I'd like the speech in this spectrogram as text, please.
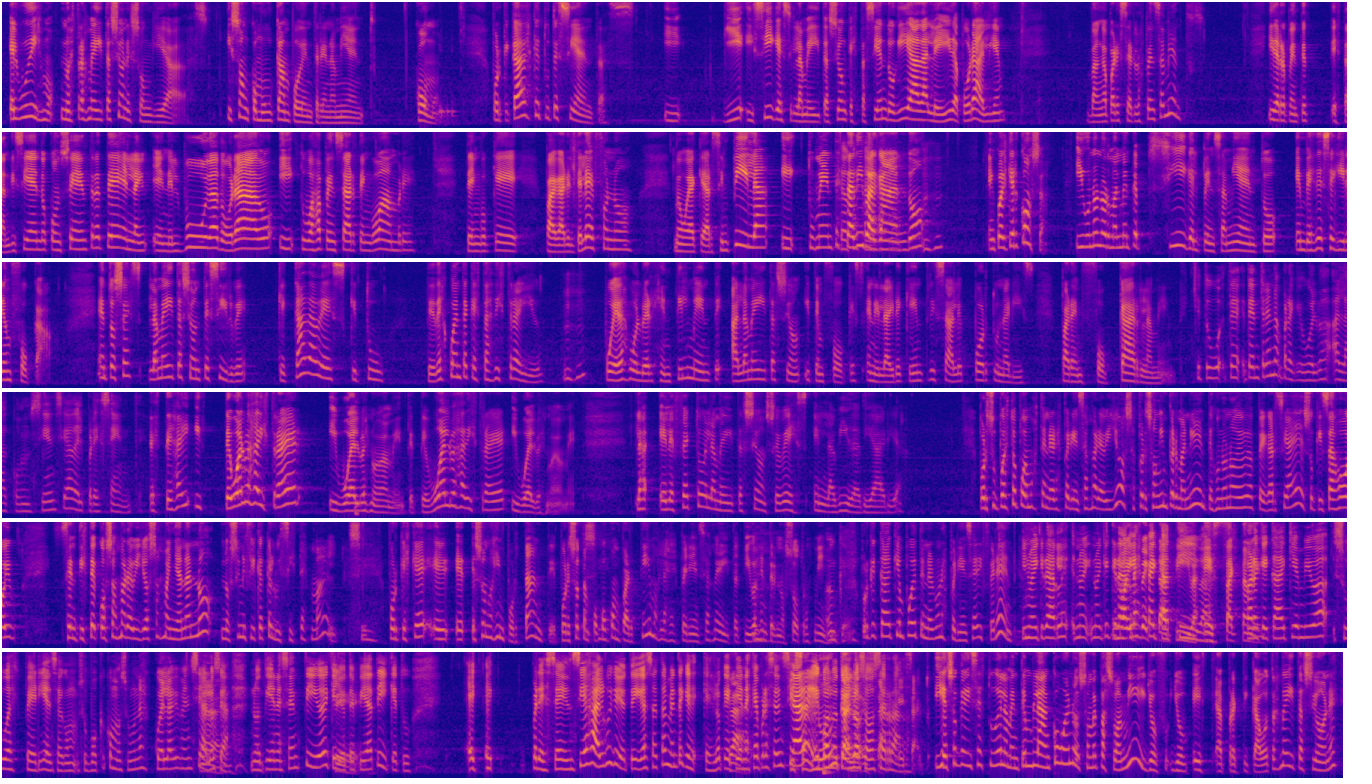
El budismo, nuestras meditaciones son guiadas y son como un campo de entrenamiento. ¿Cómo? Porque cada vez que tú te sientas y, y sigues la meditación que está siendo guiada, leída por alguien, van a aparecer los pensamientos. Y de repente están diciendo, concéntrate en, la- en el Buda dorado y tú vas a pensar, tengo hambre, tengo que pagar el teléfono, me voy a quedar sin pila y tu mente Tengo está divagando en cualquier cosa. Y uno normalmente sigue el pensamiento en vez de seguir enfocado. Entonces, la meditación te sirve que cada vez que tú te des cuenta que estás distraído, Ujú. puedas volver gentilmente a la meditación y te enfoques en el aire que entra y sale por tu nariz para enfocar la mente. Que tú te, te entrena para que vuelvas a la conciencia del presente. Estés ahí y te vuelves a distraer y vuelves nuevamente. Te vuelves a distraer y vuelves nuevamente. La- el efecto de la meditación se ve en la vida diaria. Por supuesto podemos tener experiencias maravillosas, pero son impermanentes. Uno no debe apegarse a eso. Quizás hoy sentiste cosas maravillosas, mañana no. No significa que lo hiciste mal. Sí. Porque es que eh, eh, eso no es importante. Por eso tampoco Sí. compartimos las experiencias meditativas entre nosotros mismos. Porque cada quien puede tener una experiencia diferente. Y no hay, crearle, no hay, no hay que No crear hay la expectativa. expectativa, exactamente. Para que cada quien viva su experiencia. Como, supongo que como es una escuela vivencial, o sea, no tiene sentido de que yo te pida a ti que tú eh, presencias algo y que yo te diga exactamente qué, qué es lo que Claro. tienes que presenciar Quizás cuando tienes los lo- ojos exacto, cerrados. Exacto. Y eso que dices tú de la mente en blanco, bueno, eso me pasó a mí. Yo, yo este, practicaba otras meditaciones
